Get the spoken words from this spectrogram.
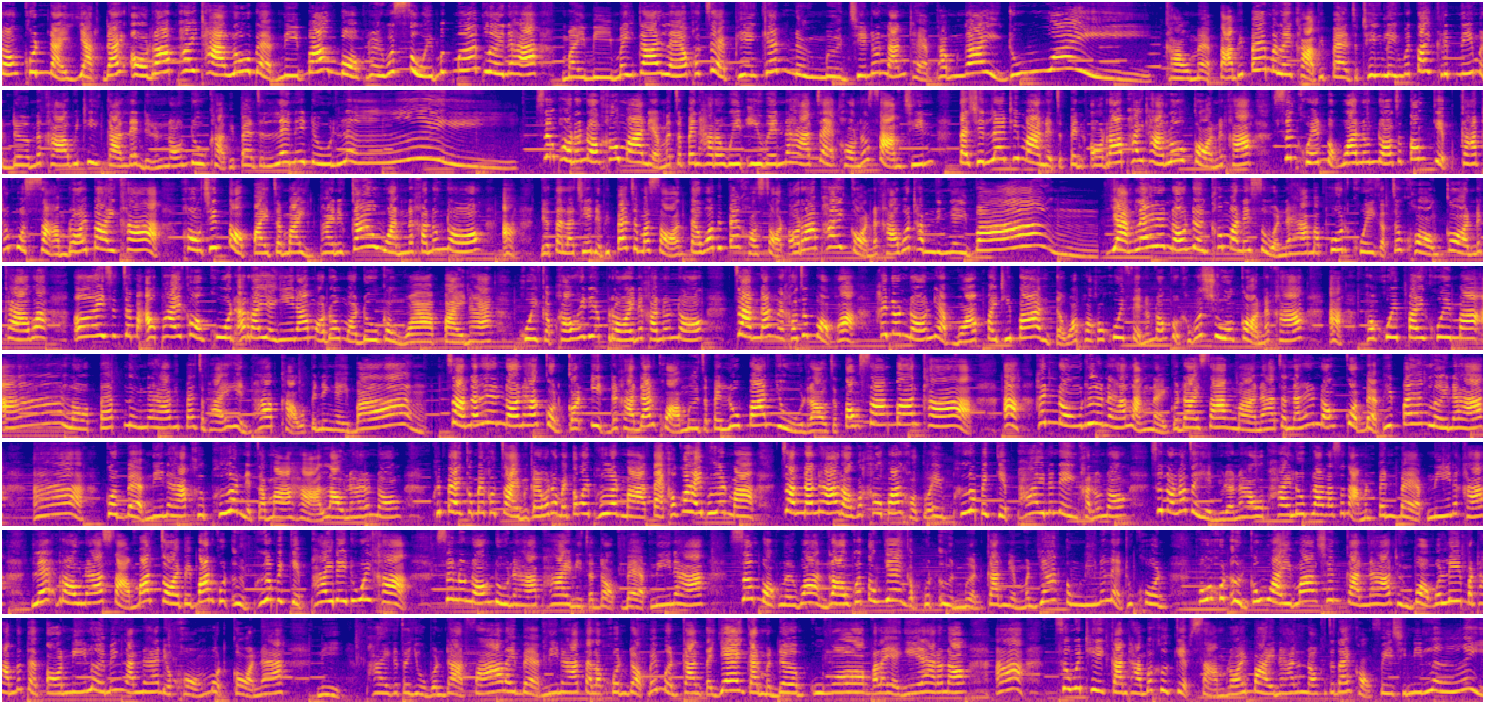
น้องๆ คนไหนอยากได้ออร่าไพ่ทาโร่แบบนี้บ้างบอกเลยว่าสวยมากๆเลยนะคะ ไม่มีไม่ได้แล้วเขาแจกเพียงแค่หนึ่งหมื่นชิ้นเท่านั้นแถมทำง่ายอีกด้วย เข้าแมปตามพี่แป้งมาเลยค่ะ พี่แป้งจะทิ้งลิงก์ไว้ใต้คลิปนี้เหมือนเดิมนะคะ วิธีการเล่นเดี๋ยวน้องๆดูค่ะ พี่แป้งจะเล่นให้ดูเลย น้องๆเข้ามาเนี่ยมันจะเป็นฮาโลวีนอีเวนต์นะคะแจกของทั้ง 3 ชิ้น แต่ชิ้นแรกที่มาเนี่ยจะเป็นออร่าไพ่ทาโร่ก่อนนะคะ ซึ่งเควสบอกว่าน้องๆจะต้องเก็บการ์ดทั้งหมด 300 ใบค่ะ ของชิ้นต่อไปจะมาอีกภายใน 9 วันนะคะน้องๆอะเดี๋ยวแต่ละชิ้นเดี๋ยวพี่แป้งจะมาสอน แต่ว่าพี่แป้งขอสอนออร่าไพ่ก่อนนะคะ ว่าทำยังไงบ้าง อย่างแรก นเดินเข้ามาในสวนนะคะ มาพูดคุยกับเจ้าของก่อนนะคะ ว่า เอ้ยฉันจะมาเอาไพ่ของคุณอะไรอย่างนี้นะ หมอดงหมอดูก็ว่าไปนะคะ คุยกับเขาให้เรียบร้อยนะคะน้องๆจากนั้นนะเขาจะบอกว่าให้น้องๆเนี่ยวาร์ปไปที่บ้าน แต่ว่าพอเขาคุยเสร็จน้องๆกดคำว่าชัวร์ก่อนนะคะอะพอคุยไปคุยมาอ่ารอแป๊บหนึ่งนะคะพี่แป้งจะพาให้เห็นภาพข่าวว่าเป็นยังไงบ้างจากนั้นให้น้องๆนะคะกดกดอิดนะคะ ด้านขวามือจะเป็นรูปบ้านอยู่ เราจะต้องสร้างบ้านค่ะอะใน้องเลือกนะคะ หลังไหนก็ได้สร้างมานะคะจากนั้นให้น้องกดแบบพี่แป้งเลยนะคะอ่ากดแบบนี้นะคะ คือเพื่อนเนี่ยจะมาหาเรานะคะน้องพี่แป้งก็ไม่เข้าใจเหมือนกันว่าทำไมต้องให้เพื่อนมา แต่เขาก็ให้เพื่อนมาจากนั้นนะคะเราก็เข้าบ้านของตัวเองเพื่อไปเก็บไพ่นั่นเองค่ะน้องๆซึ่งน้องน่าจะเห็นอยู่แล้วนะคะว่าไพ่รูปร่างลักษณะมันเป็นแบบนี้นะคะ และเรานะะสามารถจอยไปบ้านคนอื่นเพื่อไปเก็บไพ่ได้ด้วยค่ะ ซึ่งน้องๆดูนะคะไพ่นี่จะดรอปแบบนี้นะคะ ซึ่งบอกเลยว่าเราก็ต้องแย่งกับคนอื่นเหมือนกันเนี่ยมันยากตรงนี้นั่นแหละทุกคน เพราะว่าคนอื่นก็ไวมากเช่นกันนะคะ ถึงบอกว่ารีบมาทำตั้งแต่ตอนนี้เลยไม่งั้นนะคะเดี๋ยวของหมดก่อนนะ นี่ไพ่ก็จะอยู่บนดาดฟ้าอะไรแบบนี้นะคะ แต่ละคนดรอปไม่เหมือนกันแต่แย่งกันเหมือนเดิมกูงอกอะไรอย่างนี้นะคะน้องๆอะซึ่งวิธีการทำก็คือเก็บ 300ใบนะคะน้องๆก็จะได้ของฟรีชิ้นนี้เลย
